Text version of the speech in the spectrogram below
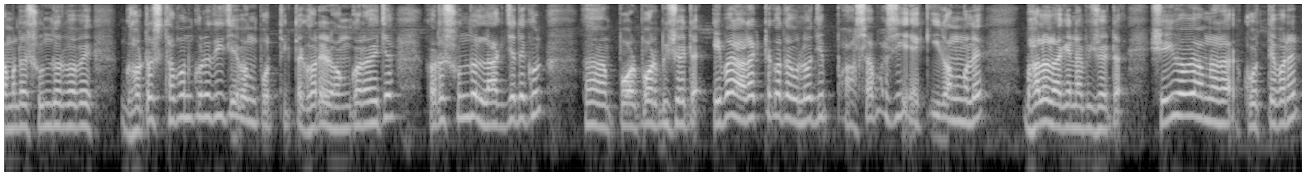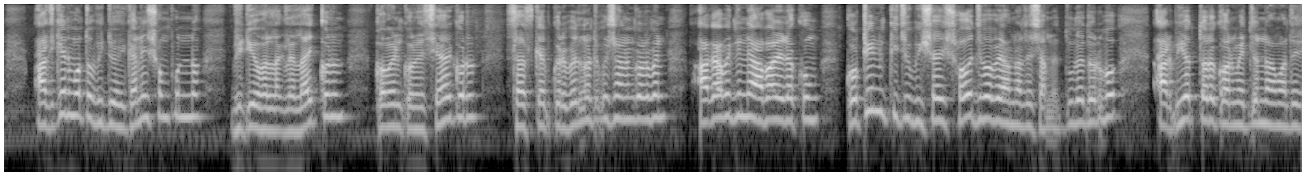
আমরা সুন্দরভাবে ঘট স্থাপন করে দিয়েছি এবং প্রত্যেকটা ঘরে রং করা হয়েছে। কত সুন্দর লাগছে দেখুন। পরপর বিষয়টা। এবার আরেকটা কথা হলো যে পাশাপাশি একই রং হলে ভালো লাগে না বিষয়টা। সেইভাবে আপনারা করতে পারেন। আজকের মতো ভিডিও এখানেই সম্পূর্ণ। ভিডিও ভালো লাগলে লাইক করুন কমেন্ট করুন শেয়ার করুন সাবস্ক্রাইব করে বেল নোটিফিকেশান করবেন। আগামী দিনে আবার এরকম কঠিন কিছু বিষয় সহজভাবে আপনাদের সামনে তুলে ধরবো। আর বৃহত্তর কর্মের জন্য আমাদের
